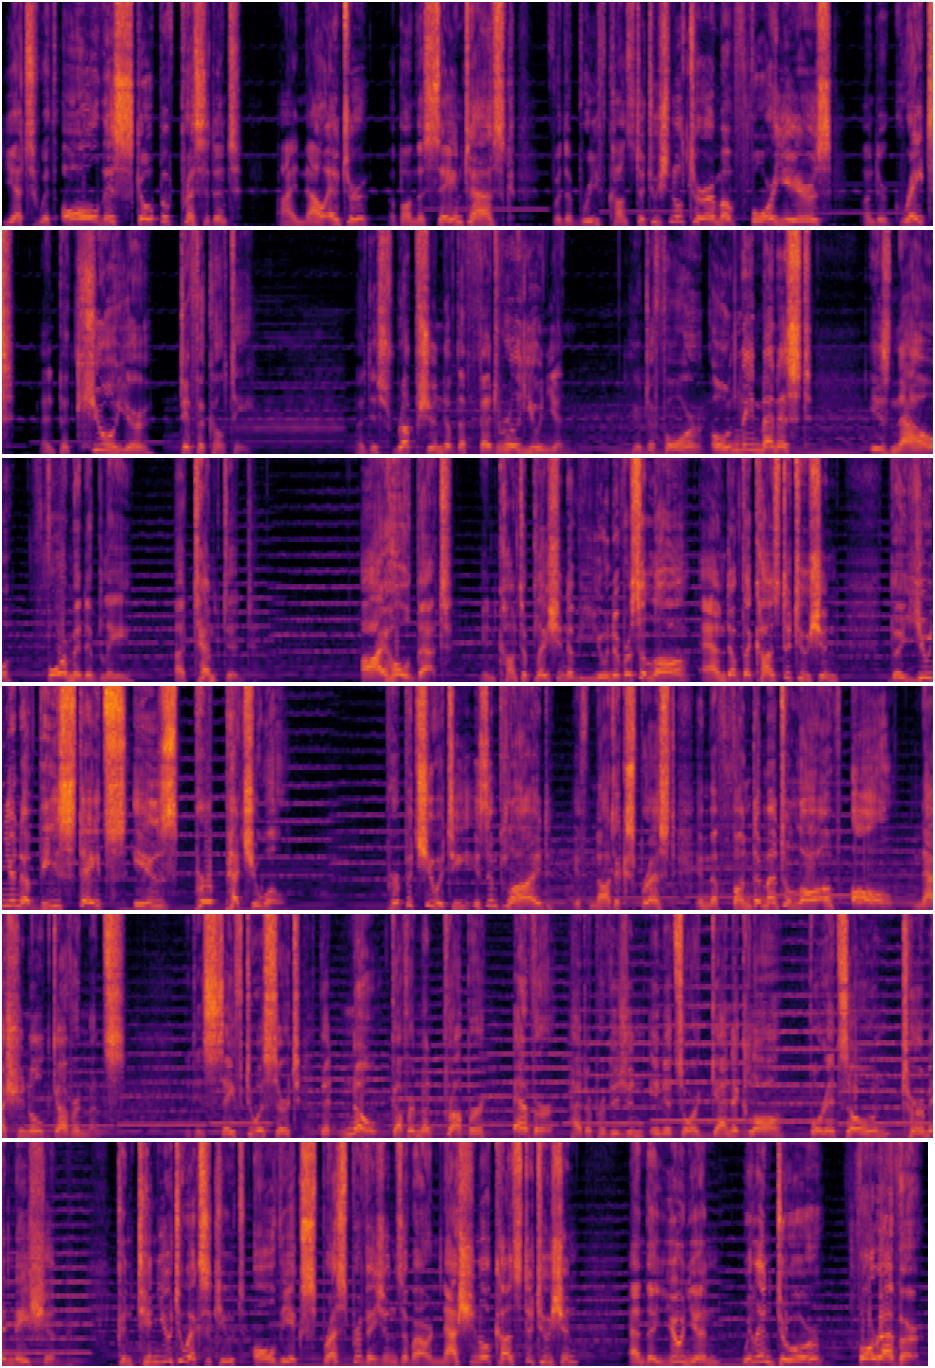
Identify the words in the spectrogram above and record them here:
Yet, with all this scope of precedent, I now enter upon the same task for the brief constitutional term of four years under great and peculiar difficulty. A disruption of the federal union, heretofore only menaced, is now formidably attempted. I hold that, in contemplation of universal law and of the Constitution, the union of these states is perpetual perpetuity is implied, if not expressed, in the fundamental law of all national governments. It is safe to assert that no government proper ever had a provision in its organic law for its own termination. Continue to execute all the express provisions of our national constitution, and the Union will endure forever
